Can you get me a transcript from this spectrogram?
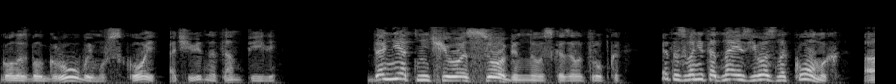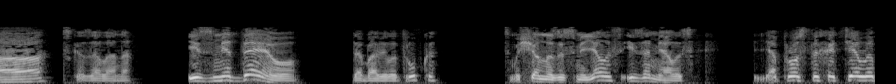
Голос был грубый, мужской, очевидно, там пили. — Да нет ничего особенного, — сказала трубка. — Это звонит одна из его знакомых. — А, — сказала она. — Из Медео, — добавила трубка. Смущенно засмеялась и замялась. — Я просто хотела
